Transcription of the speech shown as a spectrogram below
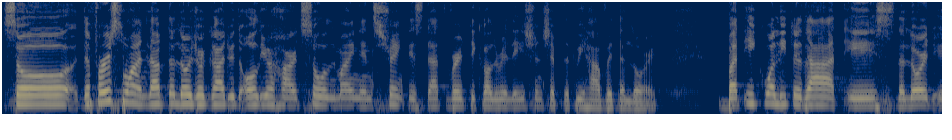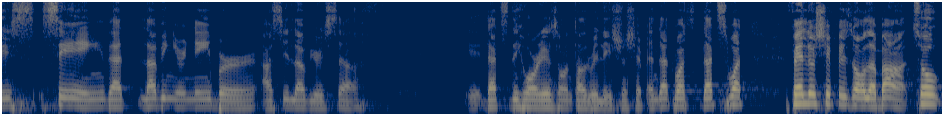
So, the first one, love the Lord your God with all your heart, soul, mind, and strength, is that vertical relationship that we have with the Lord. But equally to that is the Lord is saying that loving your neighbor as you love yourself. Eh, that's the horizontal relationship. And that was, that's what fellowship is all about. So,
